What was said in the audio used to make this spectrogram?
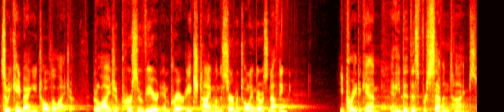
So he came back and he told Elijah. But Elijah persevered in prayer. Each time when the servant told him there was nothing, he prayed again. And he did this for seven times.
